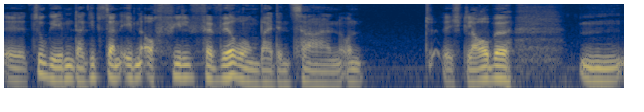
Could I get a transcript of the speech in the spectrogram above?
äh, zugeben, da gibt's dann eben auch viel Verwirrung bei den Zahlen. Und ich glaube, mh,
